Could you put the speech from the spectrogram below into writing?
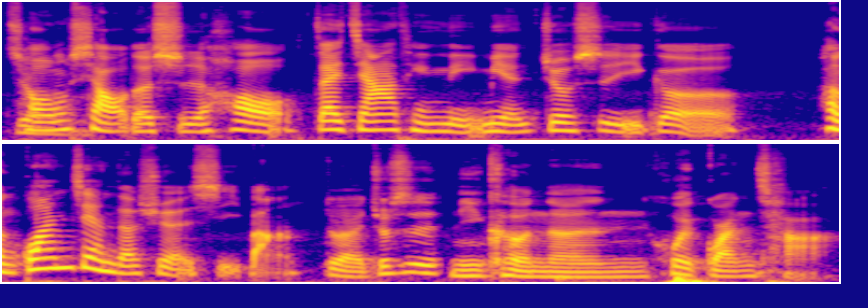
从小的时候在家庭里面就是一个。很关键的学习吧？对，就是你可能会观察，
